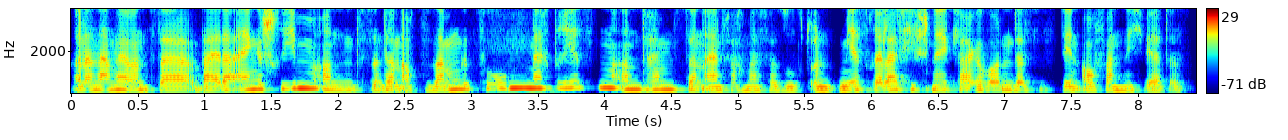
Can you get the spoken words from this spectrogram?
Und dann haben wir uns da beide eingeschrieben und sind dann auch zusammengezogen nach Dresden und haben es dann einfach mal versucht. Und mir ist relativ schnell klar geworden, dass es den Aufwand nicht wert ist.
